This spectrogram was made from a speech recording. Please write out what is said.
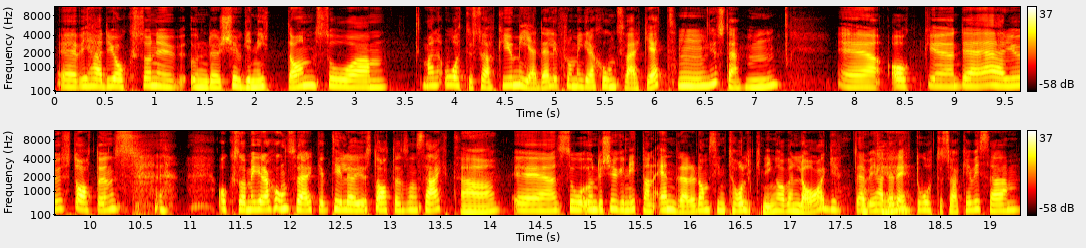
Eh, vi hade ju också nu under 2019 så um, man återsöker ju medel ifrån Migrationsverket. Mm, just det. Mm. Eh, och eh, det är ju statens, också Migrationsverket tillhör ju staten som sagt. Ja. Eh, så under 2019 ändrade de sin tolkning av en lag där vi Okej. hade rätt att återsöka vissa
